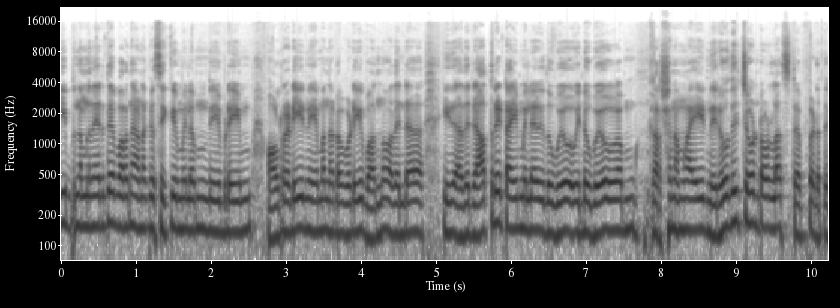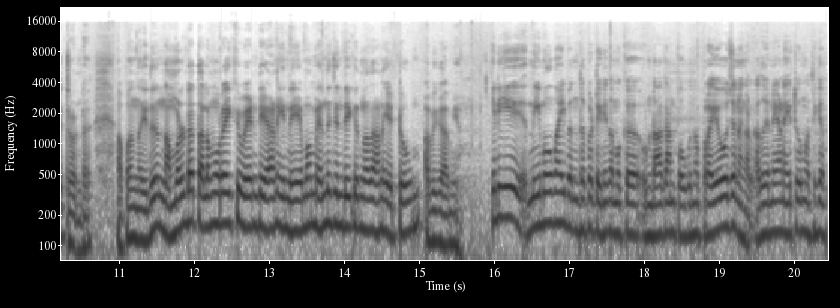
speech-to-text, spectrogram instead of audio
ഈ നമ്മൾ നേരത്തെ പറഞ്ഞ കണക്ക് സിക്കിമിലും ഇവിടെയും ഓൾറെഡി നിയമ നടപടി വന്നു. അതിന്റെ അത് രാത്രി ടൈമിൽ ഇത് ഉപയോഗ ഇതിന്റെ ഉപയോഗം കർശനമായി നിരോധിച്ചുകൊണ്ടുള്ള സ്റ്റെപ്പ് എടുത്തിട്ടുണ്ട്. അപ്പം ഇത് നമ്മളുടെ തലമുറയ്ക്ക് വേണ്ടിയാണ് ഈ നിയമം എന്ന് ചിന്തിക്കുന്നതാണ് ഏറ്റവും അഭികാമ്യം. ഇനി നിയമവുമായി ബന്ധപ്പെട്ട് ഇനി നമുക്ക് ഉണ്ടാകാൻ പോകുന്ന പ്രയോജനങ്ങൾ അത് തന്നെയാണ് ഏറ്റവും അധികം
